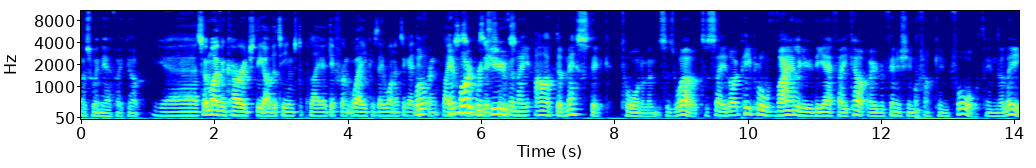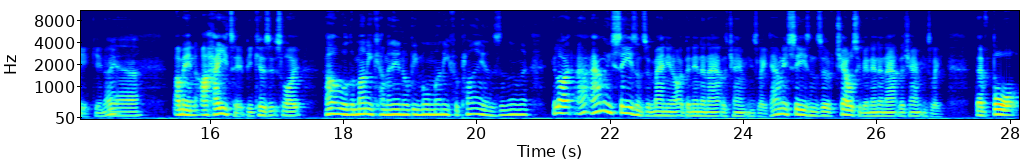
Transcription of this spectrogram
Let's win the FA Cup. Yeah, so it might have encouraged the other teams to play a different way because they wanted to get Well, different places. it might rejuvenate our domestic tournaments as well to say like people value the FA Cup over finishing fucking fourth in the league. You know, Yeah, I mean, I hate it because it's like, oh well, the money coming in will be more money for players and all that. You're like, how, many seasons have Man United been in and out of the Champions League? How many seasons have Chelsea been in and out of the Champions League? They've bought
